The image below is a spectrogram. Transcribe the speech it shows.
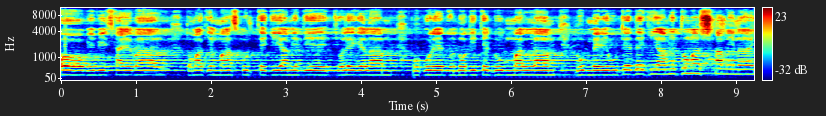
ও বিবি সাহেবা, তোমাকে মাছ করতে গিয়ে আমি দিয়ে চলে গেলাম। পুকুরে নদীতে ডুব মারলাম। ডুব মেরে উঠে দেখি আমি তোমার স্বামী নাই।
